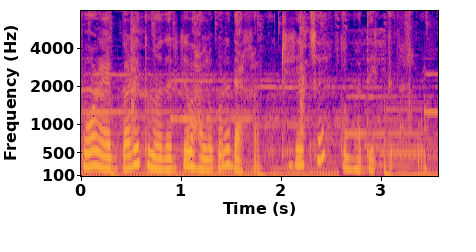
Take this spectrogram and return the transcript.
পর একবারে তোমাদেরকে ভালো করে দেখাবো, ঠিক আছে? তোমরা দেখতে থাকো।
